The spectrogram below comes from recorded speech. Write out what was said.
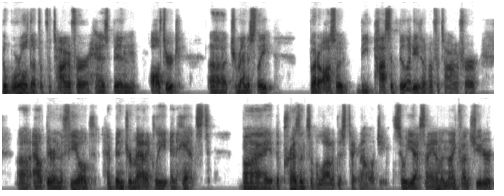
the world of a photographer has been altered uh, tremendously, but also the possibilities of a photographer uh, out there in the field have been dramatically enhanced by the presence of a lot of this technology. So, yes, I am a Nikon shooter.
